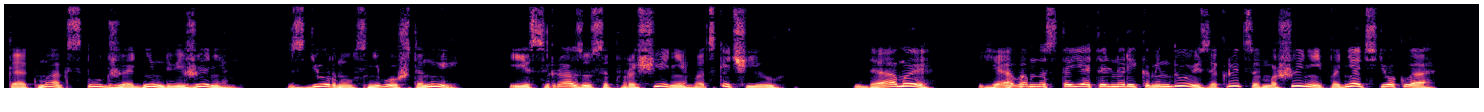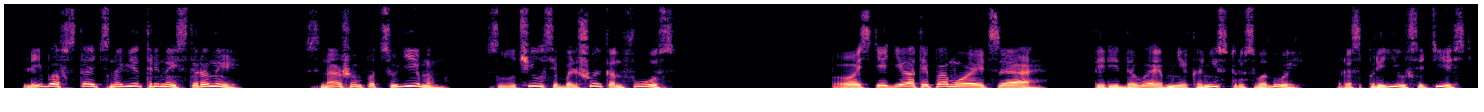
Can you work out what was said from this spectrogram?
как Макс тут же одним движением сдернул с него штаны и сразу с отвращением отскочил. «Дамы, я вам настоятельно рекомендую закрыться в машине и поднять стекла, либо встать с наветренной стороны. С нашим подсудимым случился большой конфуз. «Пусть идет и помоется!» Передавая мне канистру с водой, распорядился тесть.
